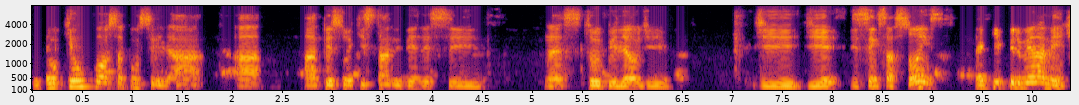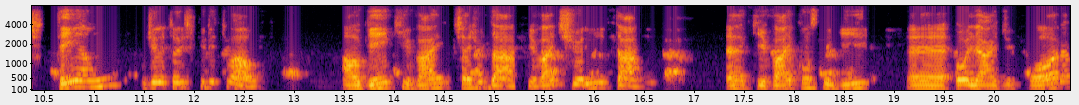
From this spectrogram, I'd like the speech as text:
Então, o que eu posso aconselhar a, a pessoa que está vivendo esse, né, esse turbilhão de, de, de, de sensações é que, primeiramente, tenha um diretor espiritual, alguém que vai te ajudar, que vai te orientar, né, que vai conseguir é, olhar de fora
